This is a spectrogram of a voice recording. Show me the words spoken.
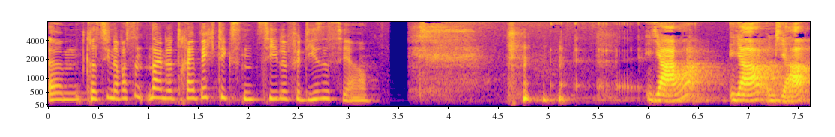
Ähm, Christina, was sind deine drei wichtigsten Ziele für dieses Jahr? ja, ja und ja.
